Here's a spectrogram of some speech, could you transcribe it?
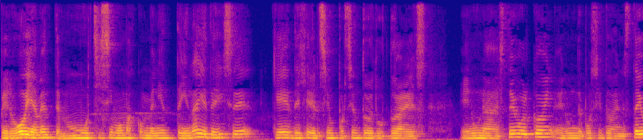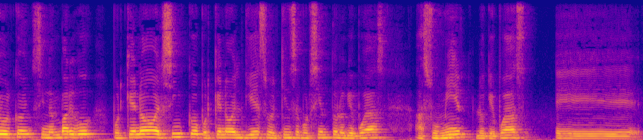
Pero obviamente es muchísimo más conveniente y nadie te dice que deje el 100% de tus dólares en una stablecoin, en un depósito en stablecoin. Sin embargo, ¿por qué no el 5, por qué no el 10 o el 15% lo que puedas asumir, lo que puedas eh,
